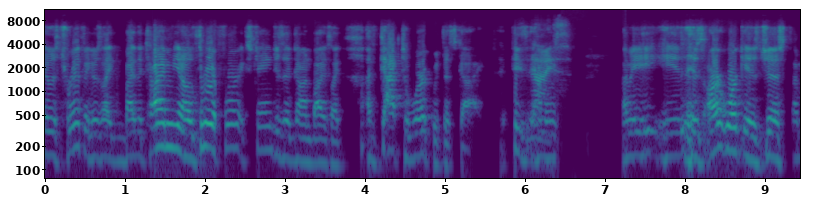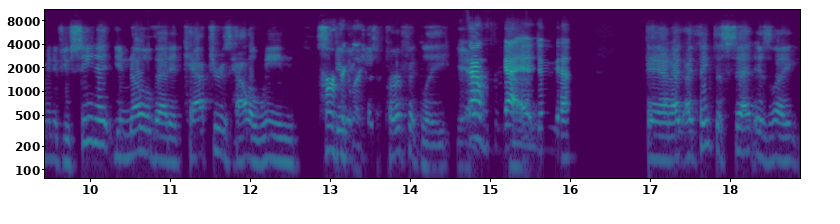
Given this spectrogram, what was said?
it was terrific. It was like by the time you know three or four exchanges had gone by, it's like I've got to work with this guy. He's nice. I mean, I mean he, he, his artwork is just. I mean, if you've seen it, you know that it captures Halloween perfectly, just perfectly. Yeah, don't forget um, it, do you? And I, I think the set is like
